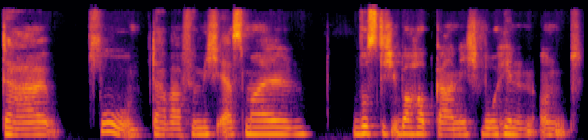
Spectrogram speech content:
da, puh, da war für mich erstmal, wusste ich überhaupt gar nicht, wohin und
